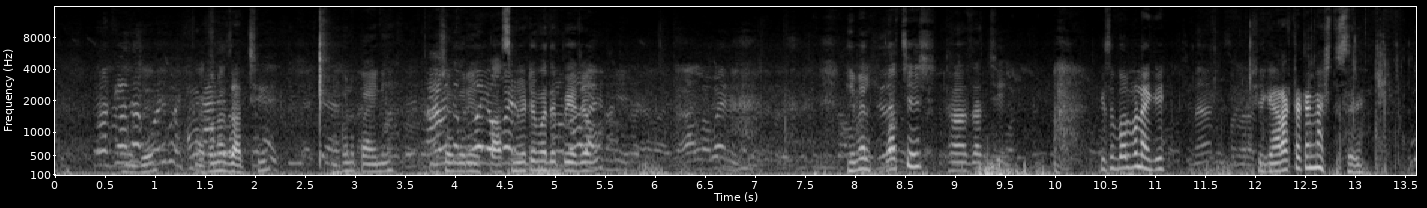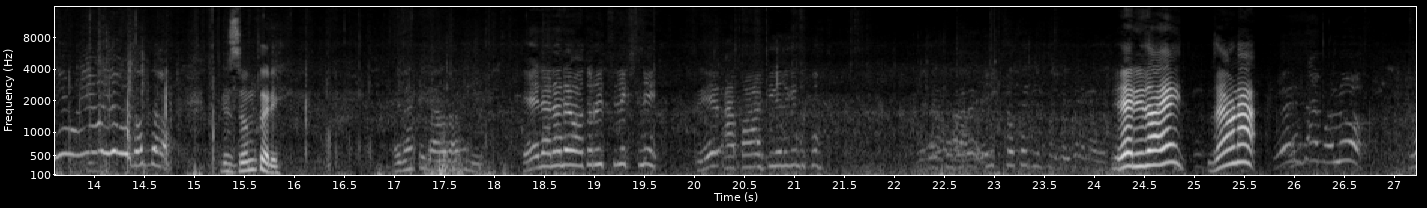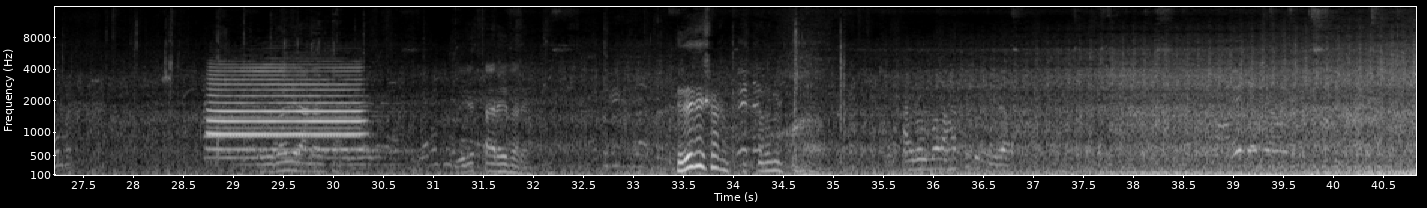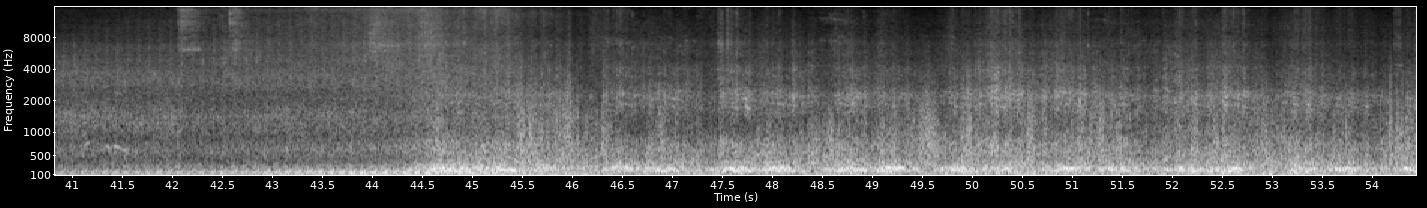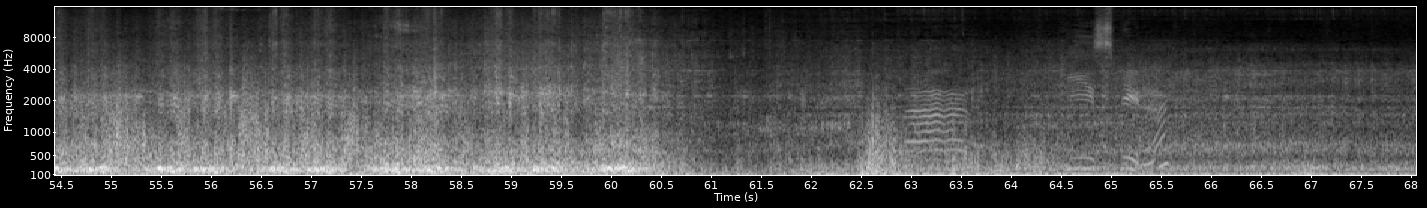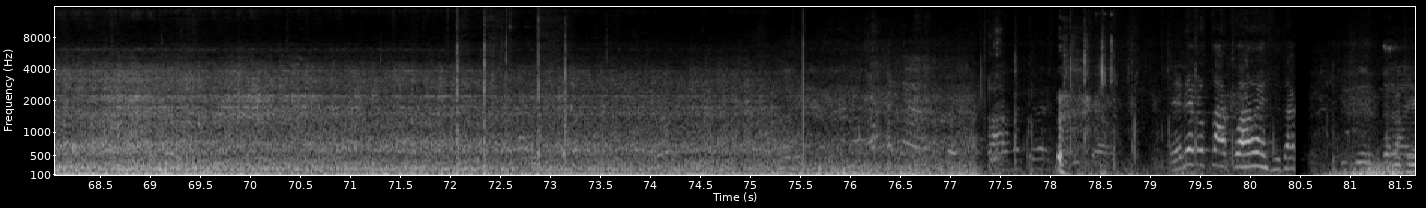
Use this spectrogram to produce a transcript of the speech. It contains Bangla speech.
যে এখনও যাচ্ছি এখনও পাইনি। আশা করি পাঁচ মিনিটের মধ্যে পেয়ে যাব। হিমেল যাচ্ছিস? হ্যাঁ যাচ্ছি। কিছু বলব নাকি? ঠিক আর একটা ট্রেন আসতেছে। জুম করি। এই না না না অত রিক্স রিক্স নেই। এ আপা কিন্তু খুব এ হৃদয় এই যাও না ধরে হৃদয় দিস সরো সরো না। ছাগল বড় হাতে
